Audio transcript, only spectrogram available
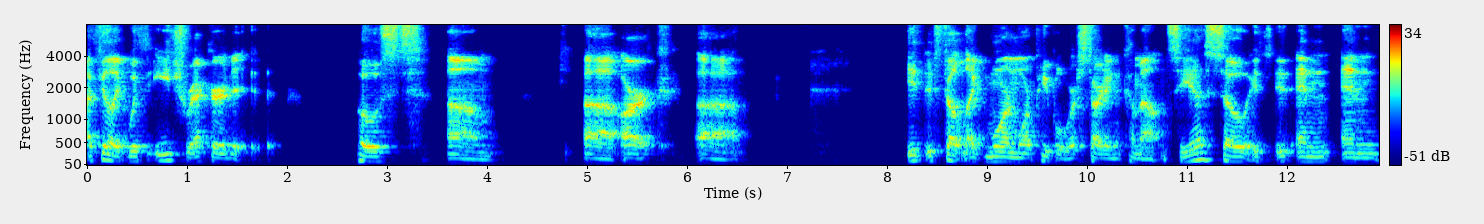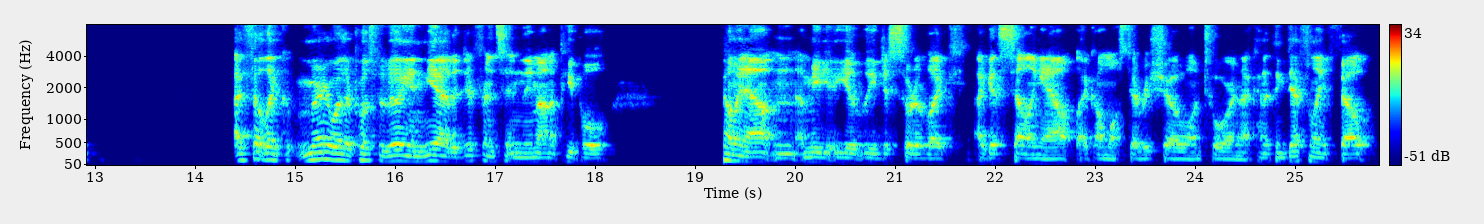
i feel like with each record post um uh arc uh it, it felt like more and more people were starting to come out and see us. So it, it and and I felt like Merriweather Post Pavilion, yeah, the difference in the amount of people coming out and immediately just sort of like I guess selling out like almost every show on tour and that kind of thing definitely felt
